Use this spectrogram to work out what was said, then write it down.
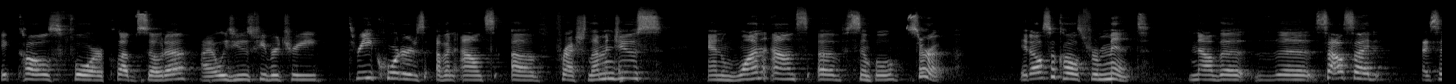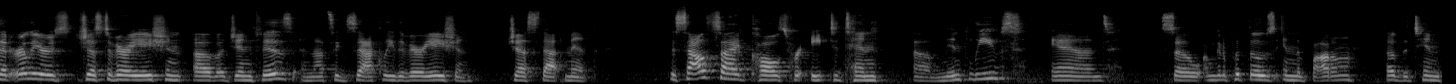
It calls for club soda. I always use Fever Tree. Three quarters of an ounce of fresh lemon juice and one ounce of simple syrup. It also calls for mint. Now the, the Southside, I said earlier, is just a variation of a gin fizz, and that's exactly the variation, just that mint. The Southside calls for eight to 10 uh, mint leaves, and so I'm gonna put those in the bottom of the tin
